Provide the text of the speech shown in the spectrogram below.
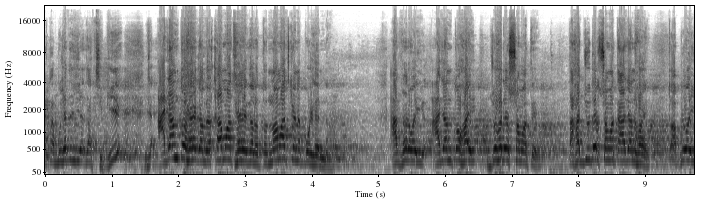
একটা বুঝাতে যাচ্ছি কি, যে আজান তো হয়ে গেল, একামত হয়ে গেল, তো নমাজ কেন পড়লেন না? আর ফের ওই আজান তো হয় জোহরের সমাতে তাহাজুদের সমাতে আজান হয়, তো আপনি ওই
